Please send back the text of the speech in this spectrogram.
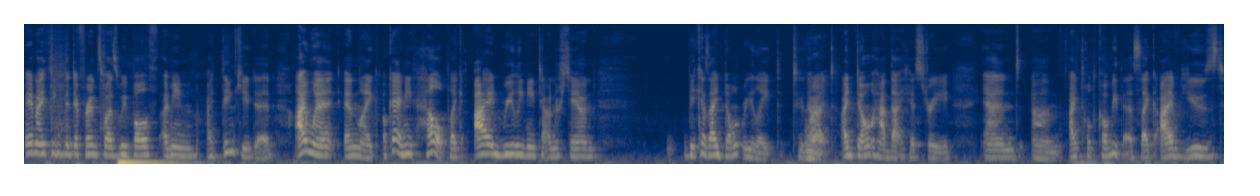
and I think the difference was we both, I mean, I think you did. I went and like, okay, I need help. Like I really need to understand because I don't relate to that. Right. I don't have that history. And um, I told Kobe this, like I've used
